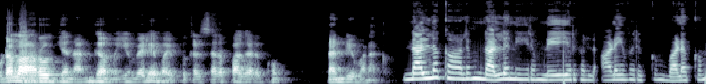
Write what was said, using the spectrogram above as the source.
உடல் ஆரோக்கியம் நன்கு அமையும். வேலை வாய்ப்புகள் சிறப்பாக இருக்கும். நன்றி வணக்கம். நல்ல காலம் நல்ல நேரம் நேயர்கள் அனைவருக்கும் வணக்கம்.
